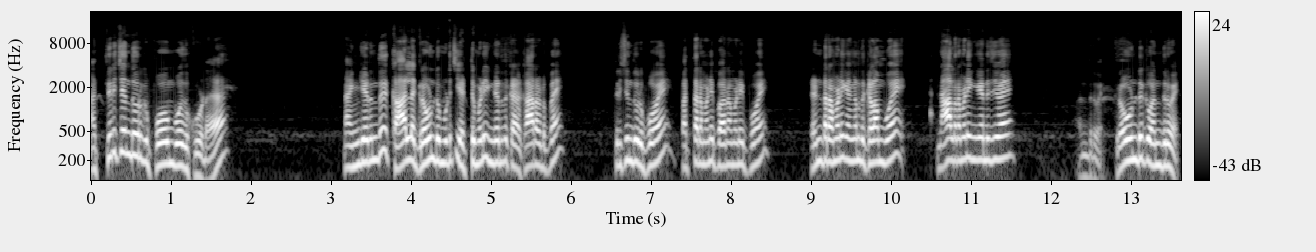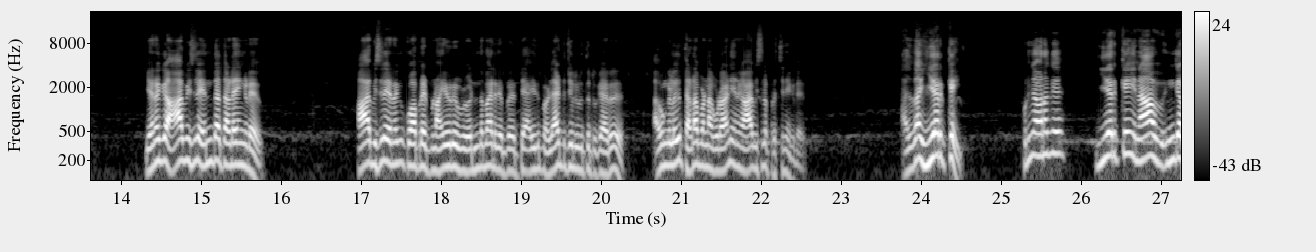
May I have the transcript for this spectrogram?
நான் திருச்செந்தூருக்கு போகும்போது கூட நான் இங்கேருந்து காலைல கிரவுண்டு முடிச்சு எட்டு மணி இங்கேருந்து க கார் எடுப்பேன். திருச்செந்தூர் போவேன். பத்தரை மணி பதினொரு மணிக்கு போவேன். ரெண்டரை மணிக்கு அங்கேருந்து கிளம்புவேன். நாலரை மணிக்கு இங்கே இருந்துச்சுவேன் வந்துடுவேன் கிரவுண்டுக்கு வந்துடுவேன் எனக்கு ஆஃபீஸில் எந்த தடையும் கிடையாது. ஆஃபீஸில் எனக்கு கோஆப்ரேட் பண்ணா இவர் இந்த மாதிரி இது விளையாட்டு சொல்லி கொடுத்துட்ருக்காரு அவங்களுக்கு தடை பண்ணக்கூடாதுன்னு எனக்கு ஆஃபீஸில் பிரச்சனை கிடையாது. அதுதான் இயற்கை. புரிஞ்சா உனக்கு? இயற்கை நான் இங்கே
